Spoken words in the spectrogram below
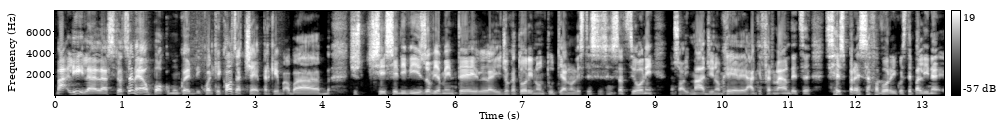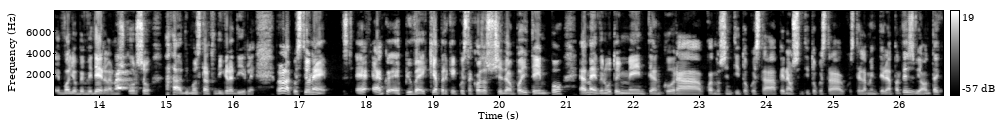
Ma lì la, la situazione è un po' comunque qualche cosa c'è perché uh, ci, si, è diviso ovviamente il, i giocatori, non tutti hanno le stesse sensazioni, non so, immagino che anche Fernandez si è espressa a favore di queste palline e voglio ben vedere, l'anno scorso ha dimostrato di gradirle, però la questione è, è, anche, è, più vecchia perché questa cosa succede da un po' di tempo e a me è venuto in mente ancora quando ho sentito questa, appena ho sentito questa, queste lamentele da parte di Sviontek,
